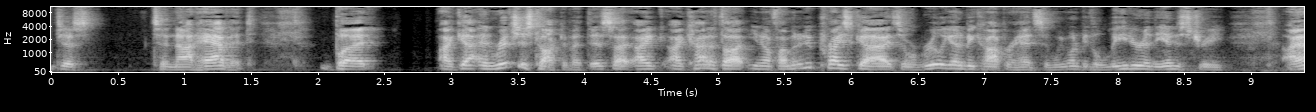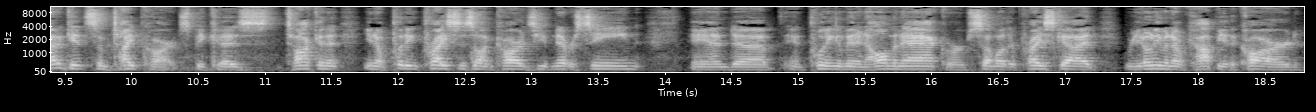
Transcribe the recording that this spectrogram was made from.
just to not have it. But I got, and Rich has talked about this. I, I, I kind of thought, you know, if I'm going to do price guides and we're really going to be comprehensive, we want to be the leader in the industry, I ought to get some type cards because talking to, you know, putting prices on cards you've never seen and, uh, and putting them in an almanac or some other price guide where you don't even have a copy of the card.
